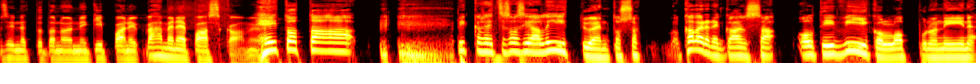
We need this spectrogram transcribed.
sinne tota noin, niin kippaa, niin vähän menee paskaa myös. Hei tota, pikkasen itse asiassa asiaan liittyen, tuossa kavereiden kanssa oltiin viikonloppuna niin äh,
